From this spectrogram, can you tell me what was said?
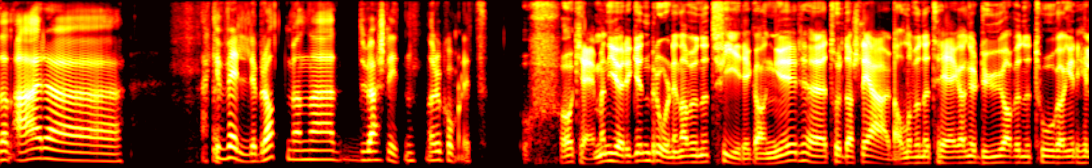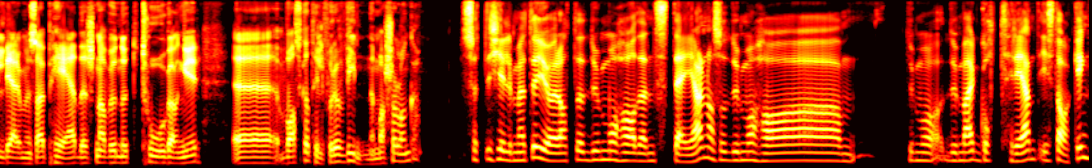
den er Det er ikke veldig bratt, men eh, du er sliten når du kommer dit. Uff, ok, Men Jørgen, broren din, har vunnet fire ganger. Eh, Tord Asle Gjerdalen har vunnet tre ganger. Du har vunnet to ganger. Hilde Gjermundsvei Pedersen har vunnet to ganger. Eh, hva skal til for å vinne Marcialonga? 70 km gjør at du må ha den stayeren. Altså du må ha du må, du må være godt trent i staking.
